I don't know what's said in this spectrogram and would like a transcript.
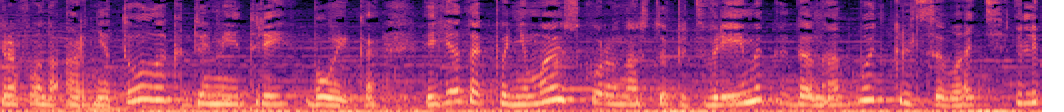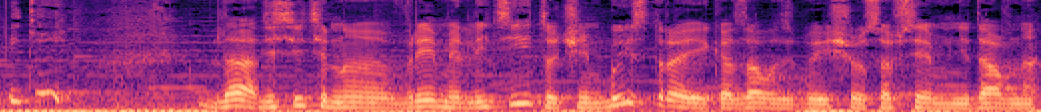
микрофона орнитолог Дмитрий Бойко. И я так понимаю, скоро наступит время, когда надо будет кольцевать лебедей. Да, действительно, время летит очень быстро, и, казалось бы, еще совсем недавно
